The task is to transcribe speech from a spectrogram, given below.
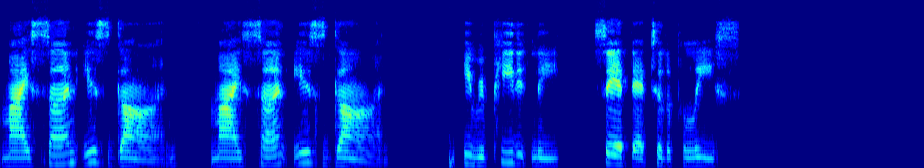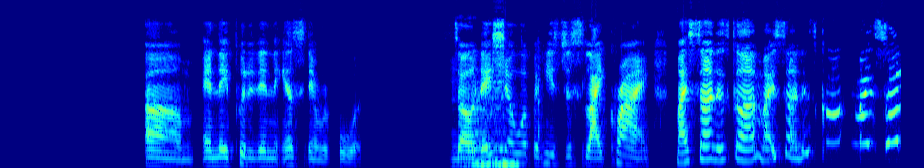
"My son is gone my son is gone. He repeatedly said that to the police. Um, and they put it in the incident report. So mm-hmm. they show up and he's just like crying. My son is gone. My son is gone. My son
